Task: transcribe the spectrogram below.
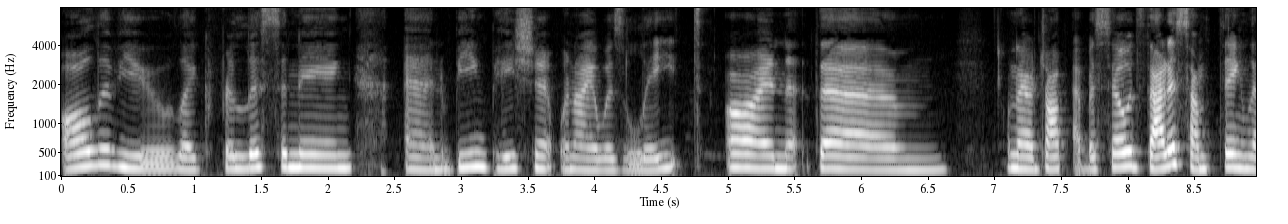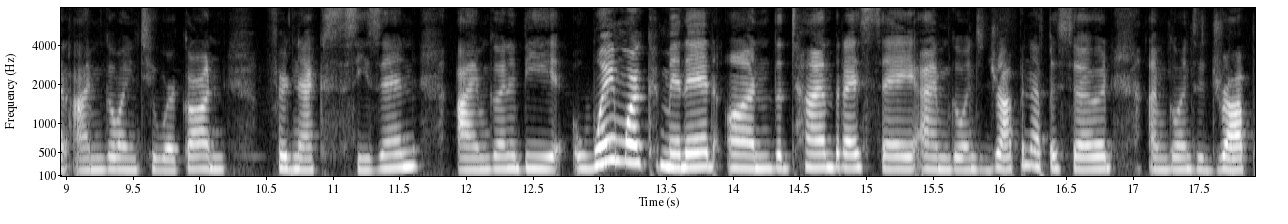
all of you like for listening and being patient when I was late on the um, when I drop episodes. That is something that I'm going to work on for next season. I'm going to be way more committed on the time that I say I'm going to drop an episode. I'm going to drop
